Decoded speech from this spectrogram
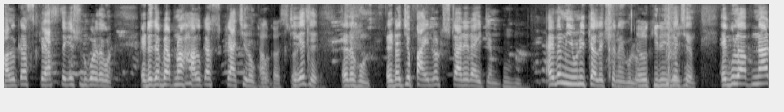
হালকা স্ক্র্যাচ থেকে শুরু করে দেখুন এটা যাবে আপনার হালকা স্ক্র্যাচের ওপর ঠিক আছে? এই দেখুন এটা হচ্ছে পাইলট স্টারের আইটেম একদম ইউনিক কালেকশন এগুলো ঠিক আছে? এগুলো আপনার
